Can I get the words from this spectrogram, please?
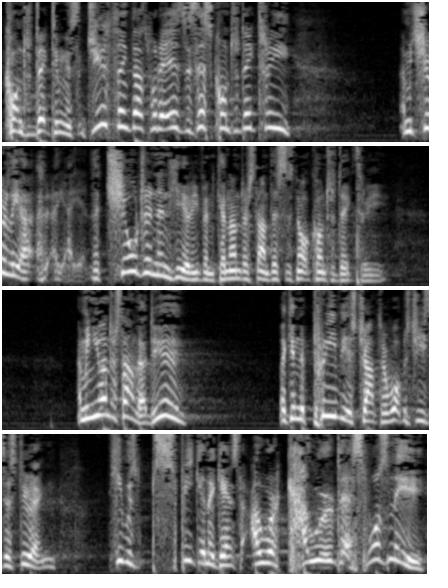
contradicting this. Do you think that's what it is? Is this contradictory? I mean, surely I, I, I, the children in here even can understand this is not contradictory. I mean, you understand that, do you? Like in the previous chapter, what was Jesus doing? He was speaking against our cowardice, wasn't he?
